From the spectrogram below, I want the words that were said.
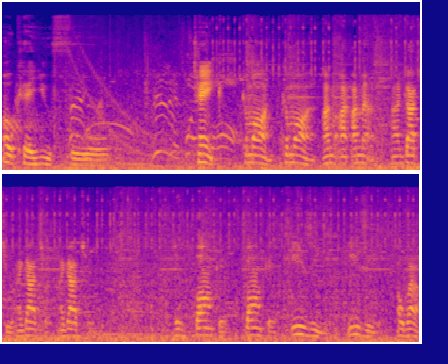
Okay, you fool. Tank, come on, come on. I'm, I, I'm, I got you, I got you, I got you. Just bonk it, bonk it, easy, easy. Oh wow.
